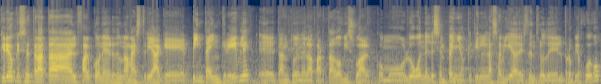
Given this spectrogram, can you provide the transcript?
Creo que se trata el Falconer de una maestría que pinta increíble, eh, tanto en el apartado visual como luego en el desempeño que tienen las habilidades dentro del propio juego.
